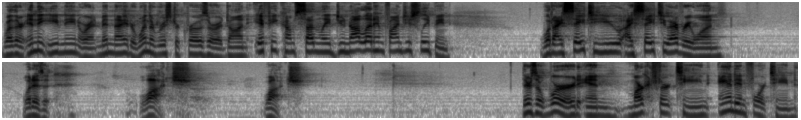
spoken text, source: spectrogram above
whether in the evening or at midnight or when the rooster crows or at dawn. If he comes suddenly, do not let him find you sleeping. What I say to you, I say to everyone what is it? Watch. Watch. There's a word in Mark 13 and in 14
